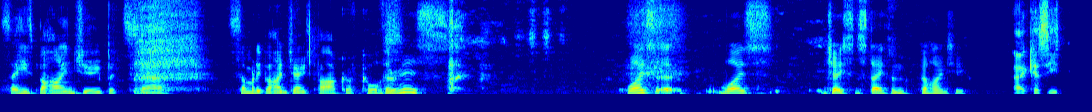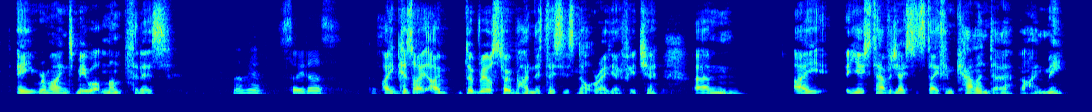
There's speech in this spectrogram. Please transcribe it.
So he's behind you, but uh, somebody behind James Parker, of course. There is. why is uh, why is Jason Statham behind you? Because he, he reminds me what month it is. Oh yeah, so he does. Because I, I, the real story behind this, this is not radio feature. Um, I used to have a Jason Statham calendar behind me,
